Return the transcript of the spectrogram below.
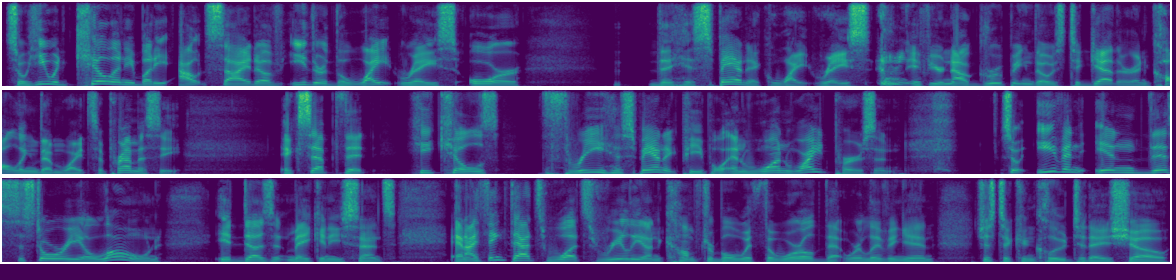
So he would kill anybody outside of either the white race or the Hispanic white race if you're now grouping those together and calling them white supremacy. Except that he kills three Hispanic people and one white person. So even in this story alone, it doesn't make any sense. And I think that's what's really uncomfortable with the world that we're living in, just to conclude today's show,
